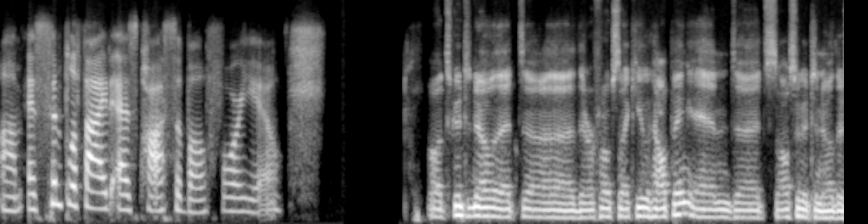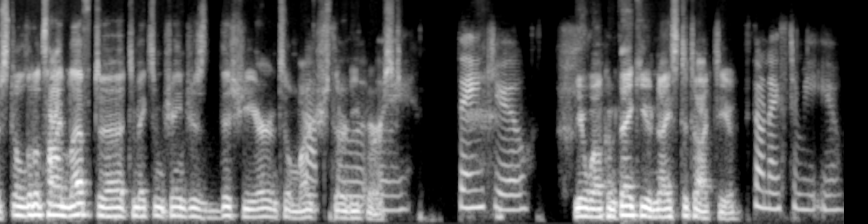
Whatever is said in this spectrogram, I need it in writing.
um, as simplified as possible for you. Well, it's good to know that uh, there are folks like you helping, and uh, it's also good to know there's still a little time left uh, to make some changes this year until March 31st. Thank you. You're welcome. Thank you. Nice to talk to you. So nice to meet you.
